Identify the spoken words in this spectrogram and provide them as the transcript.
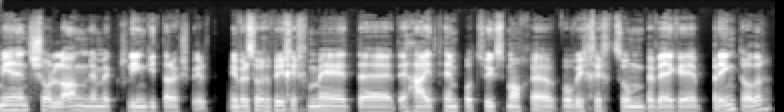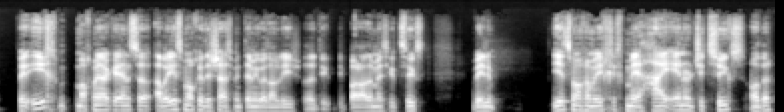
wir haben schon lange nicht mehr Clean Gitarre gespielt. Wir versuchen wirklich mehr den, den High-Tempo-Zeug zu machen, wo wirklich zum Bewegen bringt, oder? Weil ich mache mir ja gerne so, aber jetzt mache ich den Scheiß mit dem ich Unleash, oder die, die parademäßigen Zeugs. Weil jetzt machen wir wirklich mehr High-Energy-Zeugs, oder?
